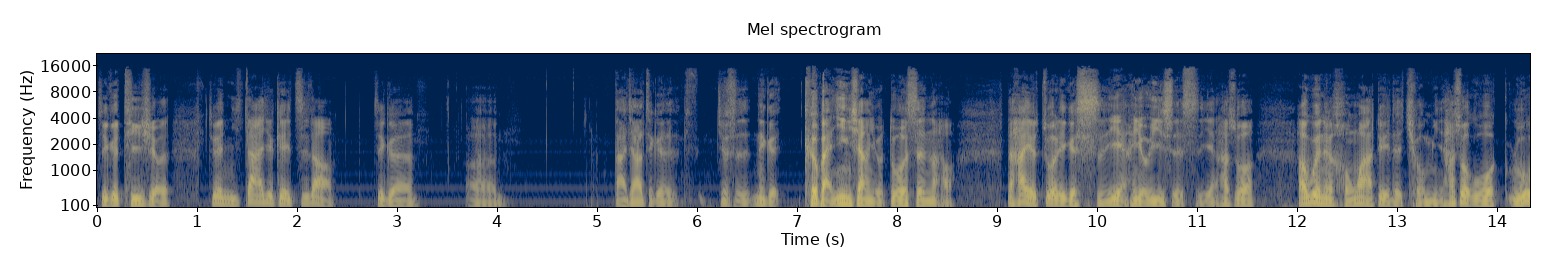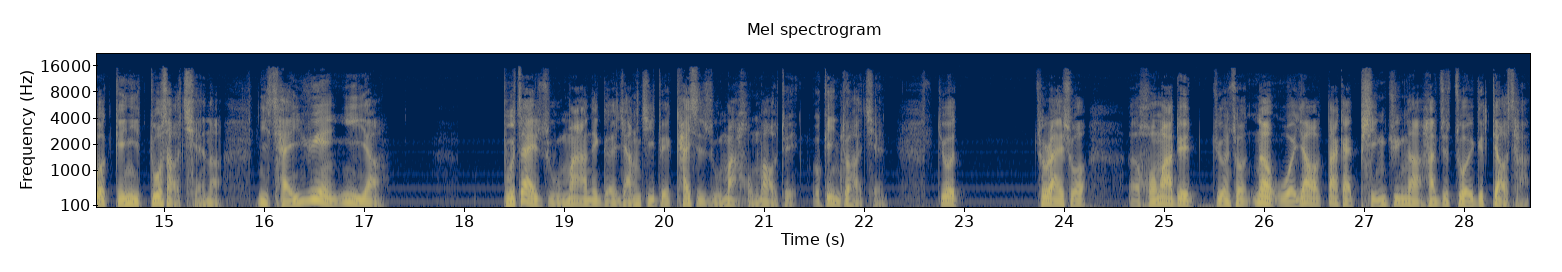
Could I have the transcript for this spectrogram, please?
这个 T 恤，所以你大家就可以知道这个呃，大家这个就是那个刻板印象有多深了哈。那他有做了一个实验，很有意思的实验。他说，他问那个红袜队的球迷，他说：“我如果给你多少钱呢、啊，你才愿意啊，不再辱骂那个洋基队，开始辱骂红帽队？我给你多少钱？”就出来说。呃，红袜队就说：“那我要大概平均啊，他们就做一个调查，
